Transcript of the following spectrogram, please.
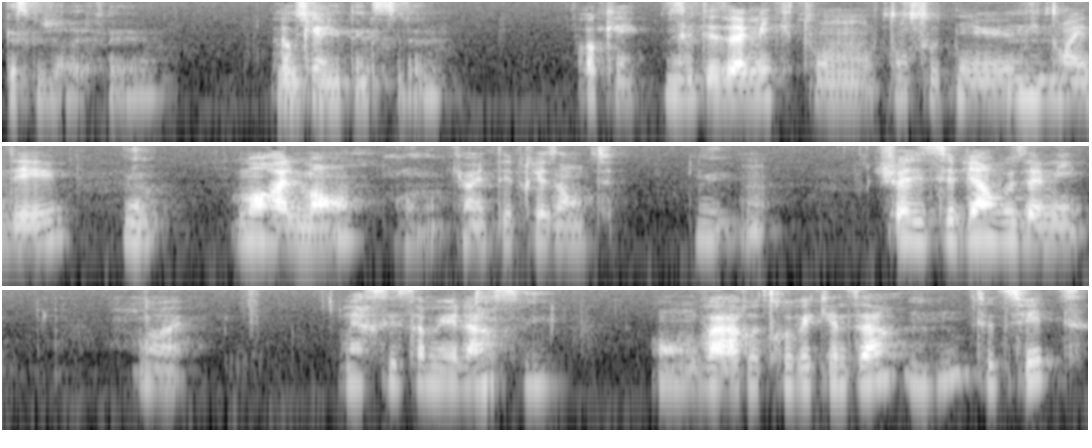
qu'est-ce que j'aurais fait. Ok. thanks to them. Ok. C'est tes amis qui t'ont soutenu, qui mm-hmm. t'ont aidé moralement, qui ont été présentes. Oui. Mm. Choisissez bien vos amis. Ouais. Merci Samuela. Merci. On va retrouver Kenza mm-hmm. tout de suite.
